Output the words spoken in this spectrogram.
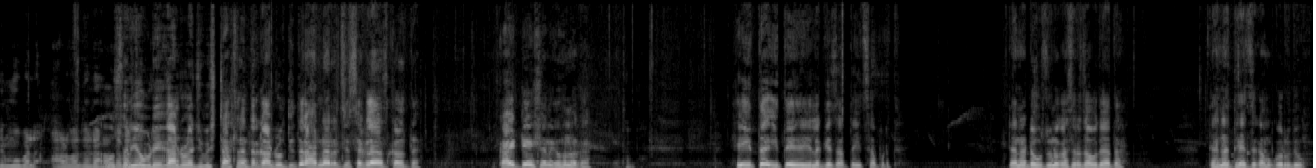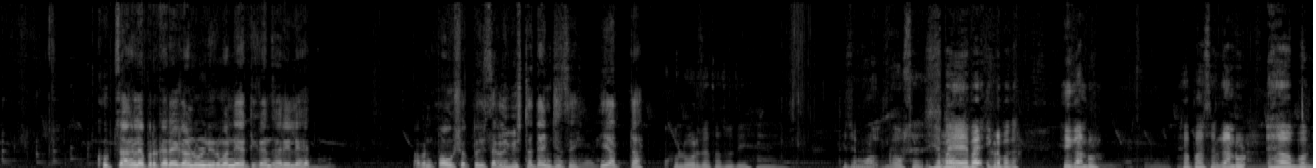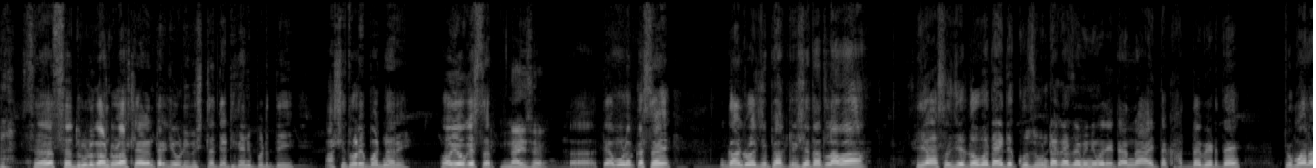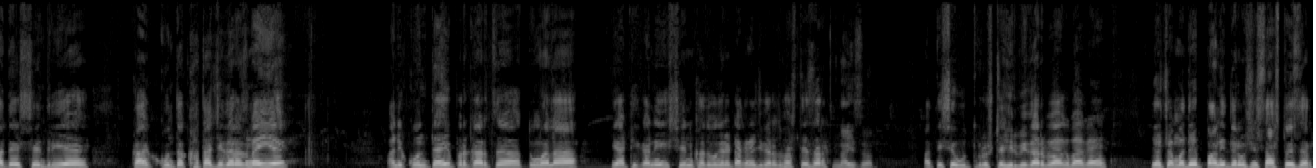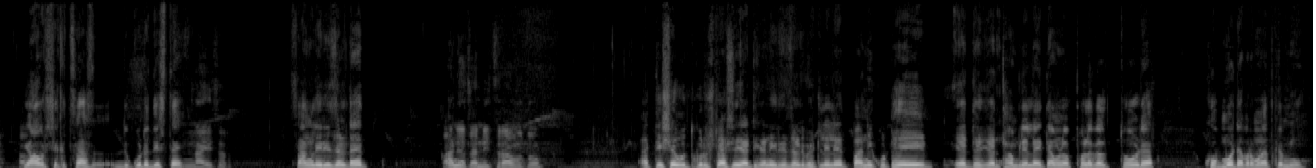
सर मोबाईल आडवा धरा अहो सर एवढी गांडुळाची विष्ठा असल्यानंतर गांडूळ तिथे राहणारच आहे सगळं आज कळतं काही टेन्शन घेऊ नका. हे इथं इथे हे लगेच आता इथं सापडतं. त्यांना डवचू नका सर जाऊ द्या आता. त्यांना द्यायचं काम करू देऊ. खूप चांगल्या प्रकारे गांडूळ निर्माण या ठिकाणी झालेले आहेत. आपण पाहू शकतो ही सगळी विष्ठा त्यांचीच आहे. ही आत्ता. खोलवर जातात होते त्याच्यामुळं गवसाय हे बाय हे बाय इकडे बघा. हे गांडूळ. हा पहा सर गांडूळ हा बघा. सर सदृढ गांडूळ असल्यानंतर जेवढी विष्ठा त्या ठिकाणी पडते अशी थोडी पडणार आहे. हो योगेश सर. नाही सर. हा, त्यामुळं कसं आहे गांडुळाची फॅक्टरी शेतात लावा. हे असं जे गवत आहे ते कुजवून टाका जमिनीमध्ये त्यांना आयतं खाद्य भेटते तुम्हाला ते सेंद्रिय काय कोणतं खताची गरज नाही आहे आणि कोणत्याही प्रकारचं तुम्हाला या ठिकाणी शेणखत वगैरे टाकण्याची गरज भासते सर. नाही सर. अतिशय उत्कृष्ट हिरवीगार बाग बाग आहे. याच्यामध्ये पाणी दरवर्षी साचतोय सर. यावर्षी सास कुठं दिसतंय? नाही सर. चांगले रिझल्ट आहेत. पाण्याचा निचरा होतो. अतिशय उत्कृष्ट असे या ठिकाणी रिझल्ट भेटलेले आहेत. पाणी कुठेही या ठिकाणी थांबलेलं नाही त्यामुळे फळगल थोड्या खूप मोठ्या प्रमाणात कमी आहे.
